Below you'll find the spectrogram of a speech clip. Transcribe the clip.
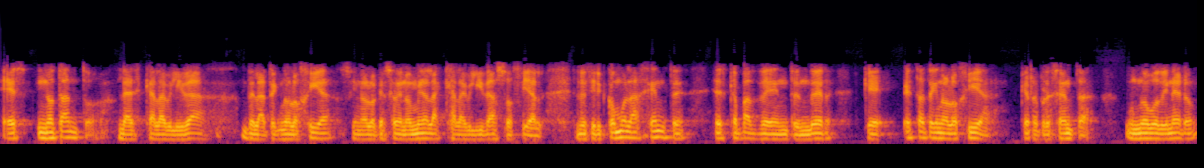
es no tanto la escalabilidad de la tecnología, sino lo que se denomina la escalabilidad social. Es decir, cómo la gente es capaz de entender que esta tecnología que representa un nuevo dinero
